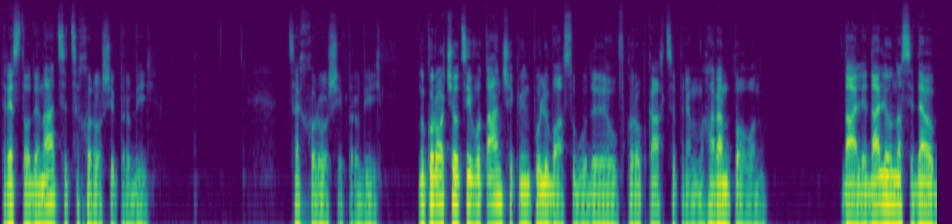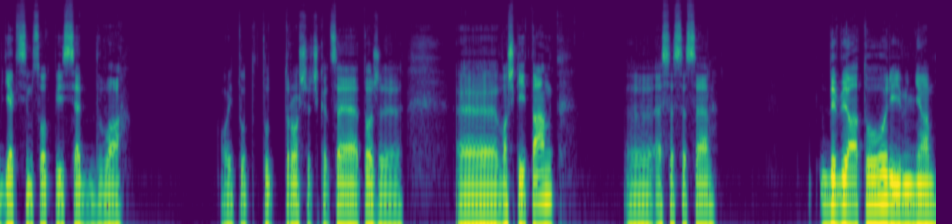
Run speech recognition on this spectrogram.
311 це хороший пробій. Це хороший пробій. Ну, коротше, оцей вотанчик, він по любасу буде в коробках, це прям гарантовано. Далі, далі у нас іде об'єкт 752. Ой, тут, тут трошечки. Це теж е, важкий танк е, СССР 9 рівня.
